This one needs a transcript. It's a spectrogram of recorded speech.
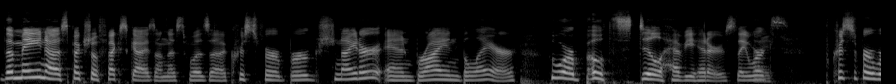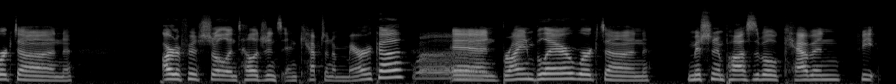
the main uh, special effects guys on this was uh, Christopher Bergschneider and Brian Blair, who are both still heavy hitters. They worked. Nice. Christopher worked on Artificial Intelligence and Captain America, and Brian Blair worked on Mission Impossible, Cabin, Fe-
